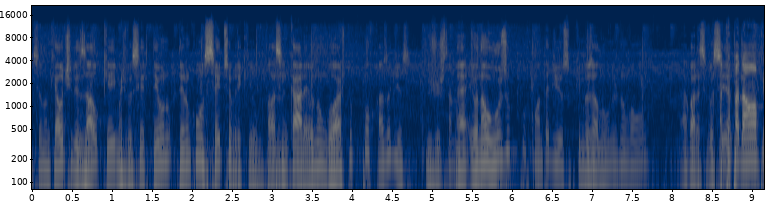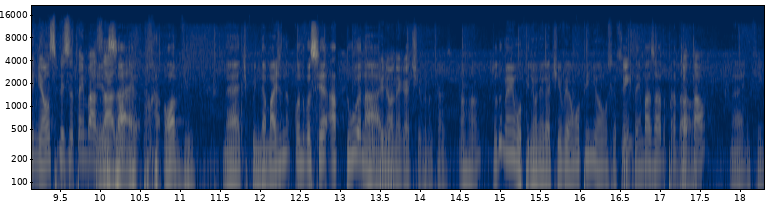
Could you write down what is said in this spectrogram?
você não quer utilizar, ok, mas você ter um, ter um conceito sobre aquilo. Fala assim, Uhum. cara, eu não gosto por causa disso. Justamente. né? Eu não uso por conta disso, porque meus alunos não vão. Agora, se você. Até para dar uma opinião, você precisa estar embasado. Exa- né? óbvio. Né? Tipo, ainda mais quando você atua na Uma área. opinião negativa, no caso. Aham. Tudo bem, uma opinião negativa é uma opinião, você Sim. tem que estar embasado pra dar. Total. Né? Enfim.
